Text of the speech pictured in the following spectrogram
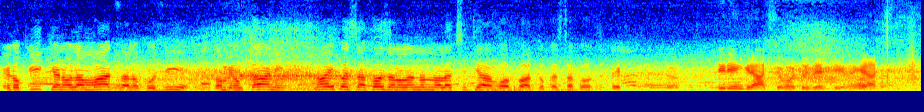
e lo picchiano lo ammazzano così come un cane noi questa cosa non, non, non l'accettiamo affatto questa cosa. Ti ringrazio molto gentile, grazie.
